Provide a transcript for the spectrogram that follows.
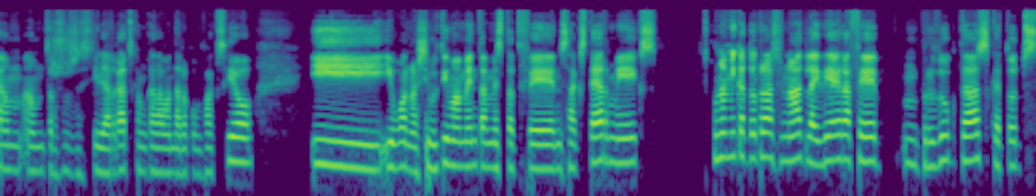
amb, amb trossos així allargats que em quedaven de la confecció. I, i bueno, així últimament també he estat fent sacs tèrmics, una mica tot relacionat. La idea era fer mm, productes que tots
